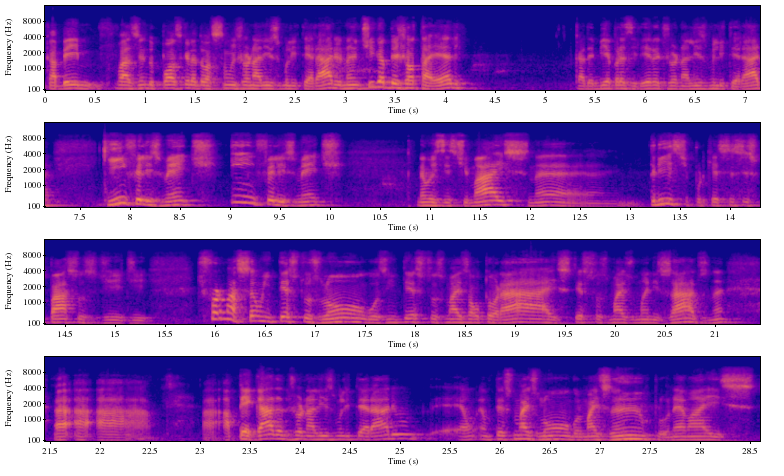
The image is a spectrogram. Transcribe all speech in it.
acabei fazendo pós-graduação em jornalismo literário na antiga BJL Academia Brasileira de Jornalismo Literário, que infelizmente, infelizmente, não existe mais, né? Triste porque esses espaços de, de, de formação em textos longos, em textos mais autorais, textos mais humanizados, né? A, a, a, a pegada do jornalismo literário é um, é um texto mais longo, mais amplo, né? Mais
